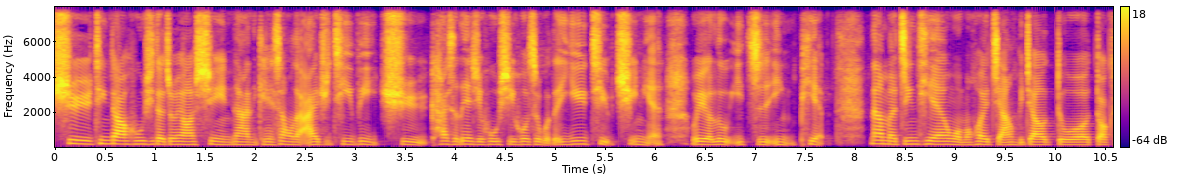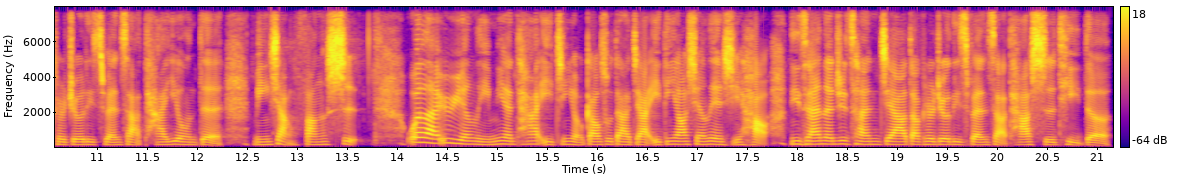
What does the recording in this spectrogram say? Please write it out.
去听到呼吸的重要性，那你可以上我的 IGTV 去开始练习呼吸，或是我的 YouTube，去年我有录一支影片。那么今天我们会讲比较多 Dr. Joe Dispenza 他用的冥想方式。未来预言里面他已经有告诉大家，一定要先练习好，你才能去参加 Dr. Joe Dispenza 他是。实体的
